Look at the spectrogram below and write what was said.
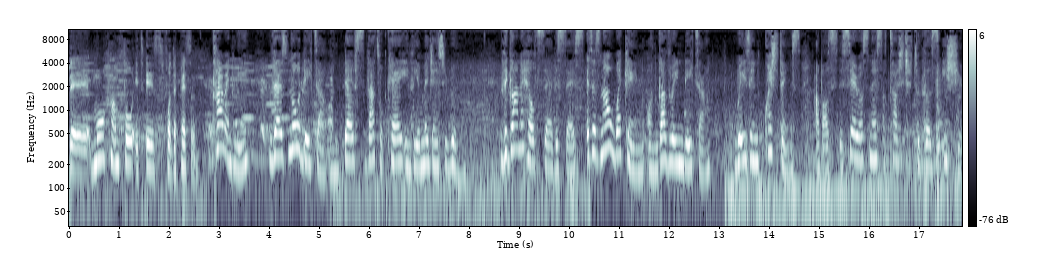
the more harmful it is for the person. Currently, there's no data on deaths that occur in the emergency room. The Ghana Health Service says it is now working on gathering data, raising questions about the seriousness attached to this issue.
